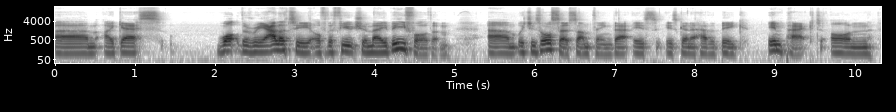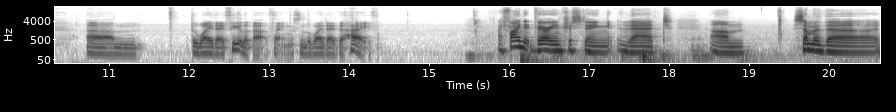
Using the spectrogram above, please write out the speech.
um, i guess what the reality of the future may be for them um, which is also something that is is going to have a big impact on um, the way they feel about things and the way they behave. I find it very interesting that um, some of the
